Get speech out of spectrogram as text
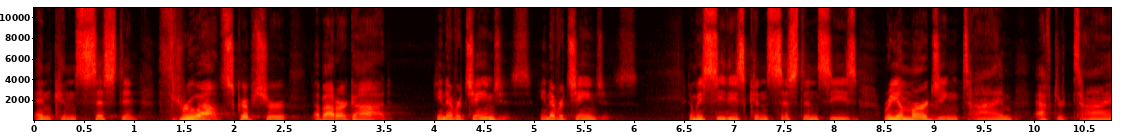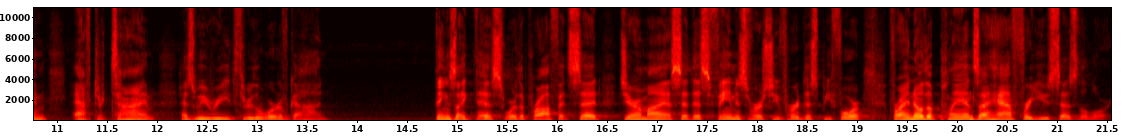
and consistent throughout Scripture about our God. He never changes, He never changes. And we see these consistencies reemerging time after time after time as we read through the Word of God. Things like this, where the prophet said, Jeremiah said this famous verse, you've heard this before. For I know the plans I have for you, says the Lord.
